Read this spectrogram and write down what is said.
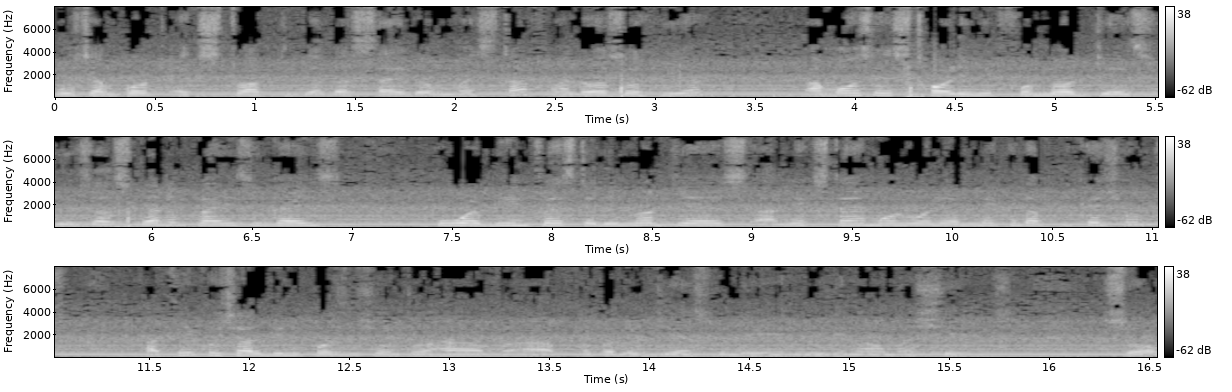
which I'm going to extract to the other side of my stuff. And also here I'm also installing it for Node.js users. So that implies you guys who will be interested in Node.js uh, next time on when you're making applications I think we shall be in position to have uh, paper.js within our machines. So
